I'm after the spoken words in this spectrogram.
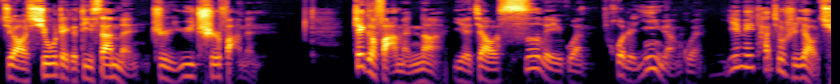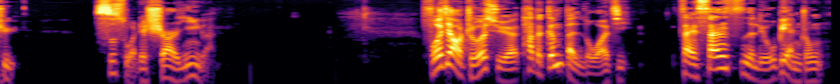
就要修这个第三门治愚痴法门，这个法门呢也叫思维观或者因缘观，因为它就是要去思索这十二因缘。佛教哲学它的根本逻辑，在三四流变中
